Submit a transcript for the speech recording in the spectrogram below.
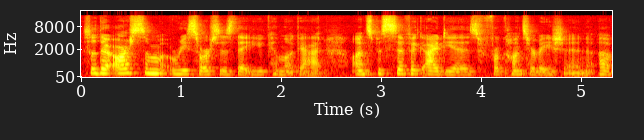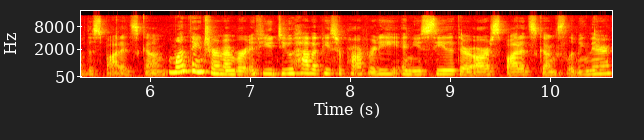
So there are some resources resources that you can look at on specific ideas for conservation of the spotted skunk. One thing to remember, if you do have a piece of property and you see that there are spotted skunks living there,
